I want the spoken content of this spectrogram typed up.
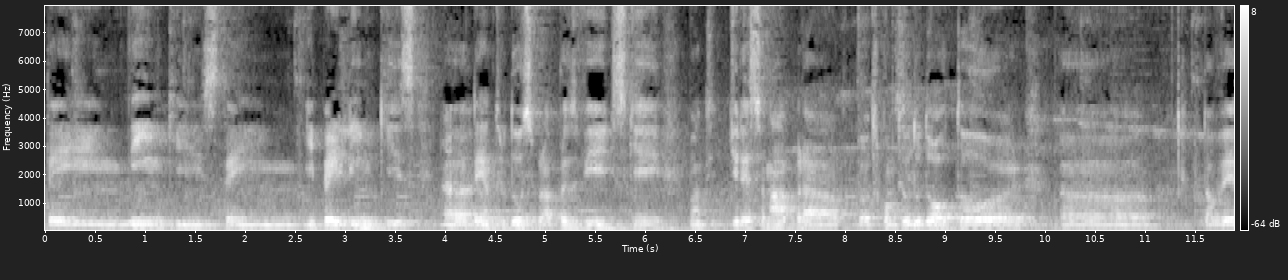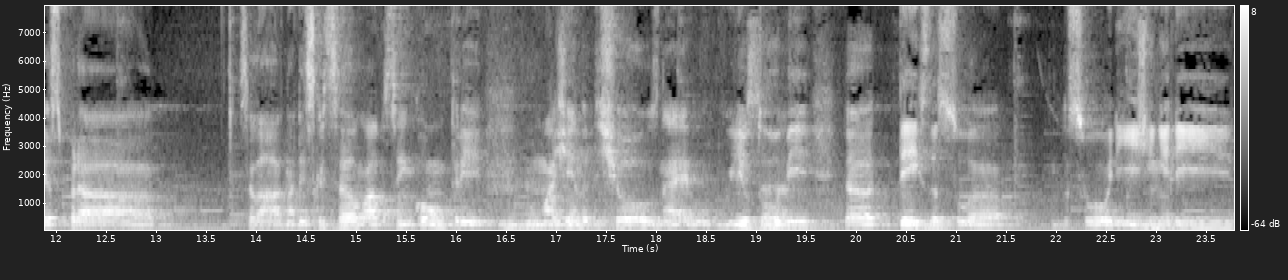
tem links, tem hiperlinks uhum. uh, dentro dos próprios vídeos que vão te direcionar para outro conteúdo Sim. do autor, uh, talvez para sei lá, na descrição lá você encontre uhum. uma agenda de shows, né? O Isso, YouTube, uh, desde a sua, da sua origem, ele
